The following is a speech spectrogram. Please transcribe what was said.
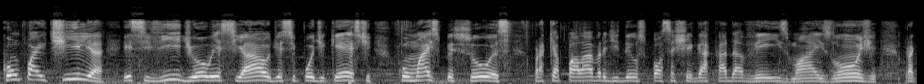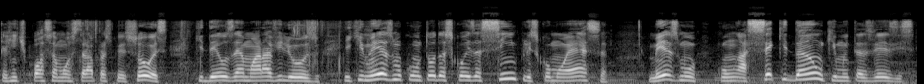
Compartilha esse vídeo ou esse áudio, esse podcast com mais pessoas para que a palavra de Deus possa chegar cada vez mais longe, para que a gente possa mostrar para as pessoas que Deus é maravilhoso e que mesmo com todas as coisas simples como essa, mesmo com a sequidão que muitas vezes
